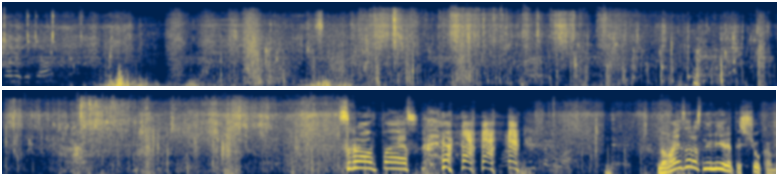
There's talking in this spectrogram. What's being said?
Хто не зійшла? Срав пес! Давай зараз не мірятись щуками.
